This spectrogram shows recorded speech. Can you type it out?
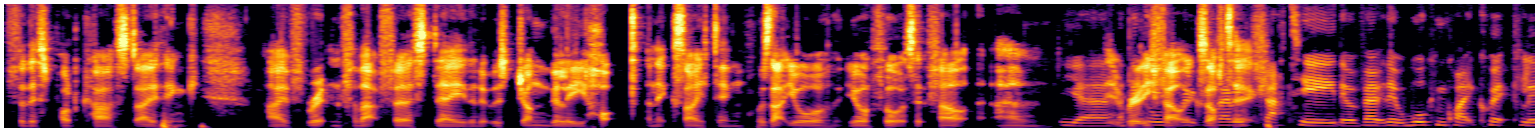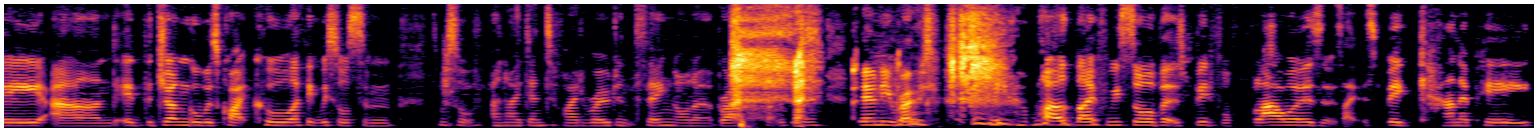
for this podcast, I think I've written for that first day that it was jungly, hot, and exciting. Was that your your thoughts? It felt um, Yeah, It I really felt exotic. chatty. They were very. They were walking quite quickly, and it, the jungle was quite cool. I think we saw some some sort of unidentified rodent thing on a branch. That was the only, the only road, the only wildlife we saw. But it was beautiful flowers. It was like this big canopy,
